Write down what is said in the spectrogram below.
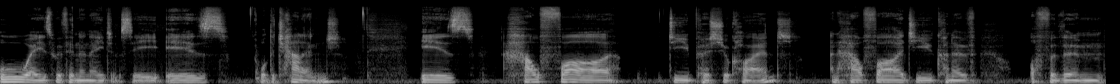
always within an agency is, or the challenge, is how far do you push your client and how far do you kind of offer them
